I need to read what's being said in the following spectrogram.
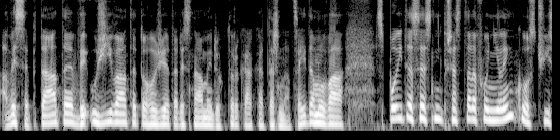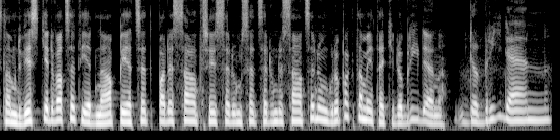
a vy se ptáte, využíváte toho, že je tady s námi doktorka Kateřina Cejtamlová. Spojte se s ní přes telefonní linku s číslem 221 553 777. Kdo pak tam je teď? Dobrý den. Dobrý den.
